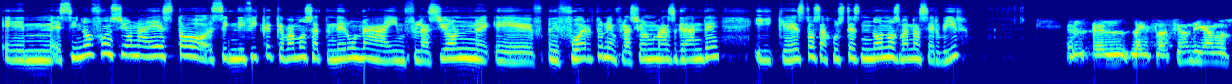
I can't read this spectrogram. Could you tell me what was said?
Em, si no funciona esto, significa que vamos a tener una inflación fuerte, una inflación más grande y que estos ajustes no nos van a servir. El, la inflación, digamos,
